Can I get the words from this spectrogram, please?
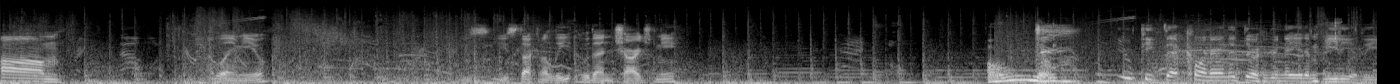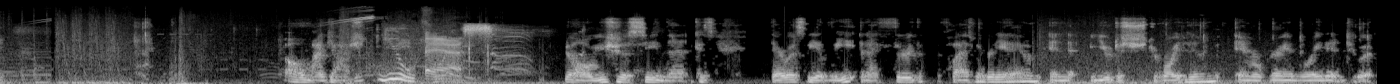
Um, I blame you. You, you stuck an elite who then charged me. Oh no. You peeked that corner and then threw a grenade immediately. Oh my gosh. You ass. No, you should have seen that because there was the elite, and I threw the plasma grenade at him, and you destroyed him and ran right into it.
